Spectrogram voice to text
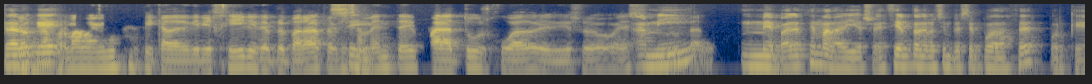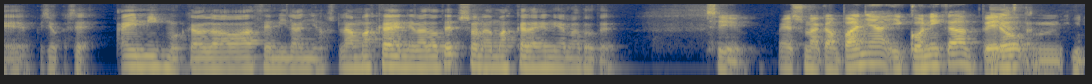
Claro es que una forma muy magnífica de dirigir y de preparar precisamente para tus jugadores y eso es a mí brutal. me parece maravilloso. Es cierto que no siempre se puede hacer, porque, pues yo qué sé, ahí mismo que hablaba hace mil años. Las máscaras de Nyarlathotep son las máscaras de Nyarlathotep. Sí, es una campaña icónica, pero mm, y,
